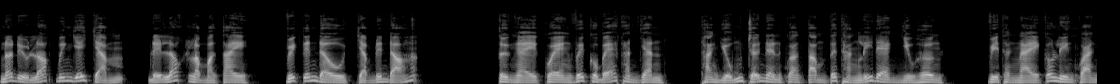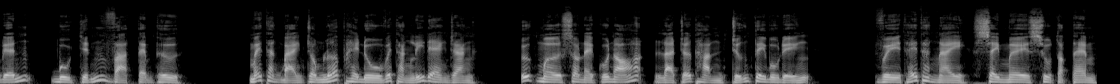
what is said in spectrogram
nó đều lót miếng giấy chậm để lót lòng bàn tay, viết đến đâu chậm đến đó. Từ ngày quen với cô bé Thanh Danh, thằng Dũng trở nên quan tâm tới thằng Lý Đen nhiều hơn, vì thằng này có liên quan đến bù chính và tem thư. Mấy thằng bạn trong lớp hay đùa với thằng Lý Đen rằng ước mơ sau này của nó là trở thành trưởng ty bưu điện, vì thấy thằng này say mê sưu tập tem.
